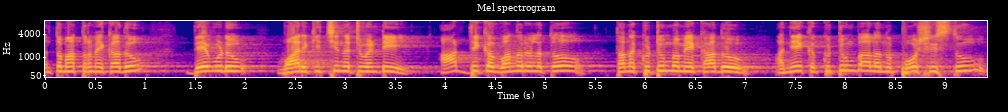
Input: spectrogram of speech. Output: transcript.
అంత మాత్రమే కాదు దేవుడు వారికి ఇచ్చినటువంటి ఆర్థిక వనరులతో తన కుటుంబమే కాదు అనేక కుటుంబాలను పోషిస్తూ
